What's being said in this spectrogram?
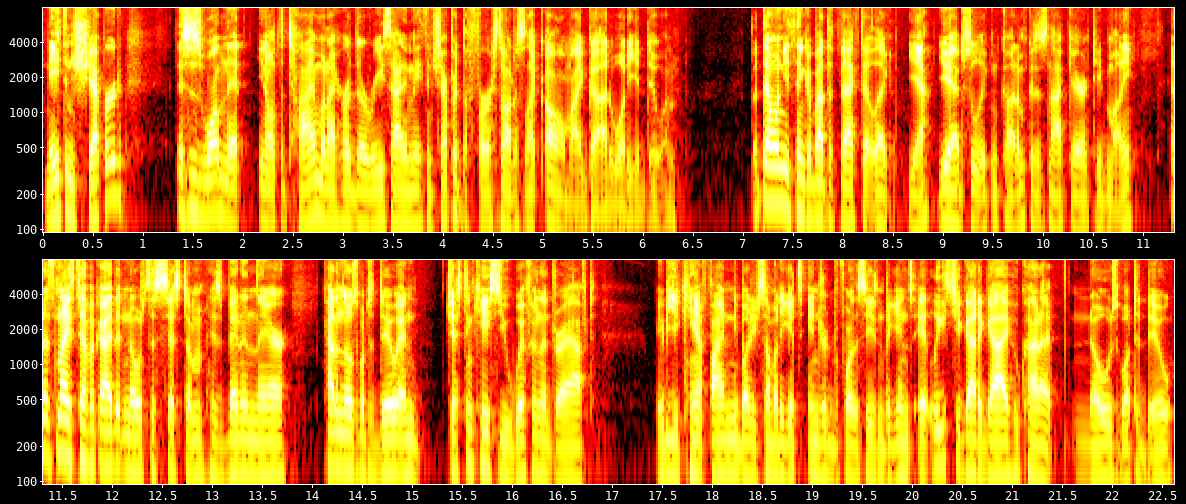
Nathan Shepherd. this is one that, you know, at the time when I heard they're re signing Nathan Shepherd, the first thought is like, oh my God, what are you doing? But then when you think about the fact that, like, yeah, you absolutely can cut him because it's not guaranteed money. And it's nice to have a guy that knows the system, has been in there, kind of knows what to do. And just in case you whiff in the draft, maybe you can't find anybody, somebody gets injured before the season begins, at least you got a guy who kind of knows what to do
